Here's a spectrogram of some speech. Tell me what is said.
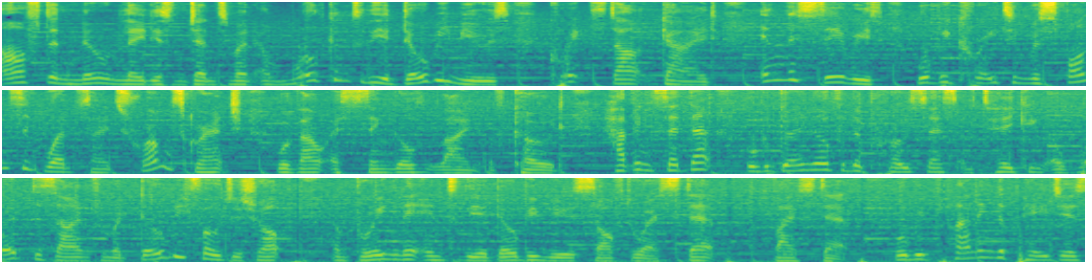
afternoon ladies and gentlemen and welcome to the Adobe Muse Quick Start Guide. In this series we'll be creating responsive websites from scratch without a single line of code. Having said that, we'll be going over the process of taking a web design from Adobe Photoshop and bringing it into the Adobe Muse software step by step. We'll be planning the pages,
